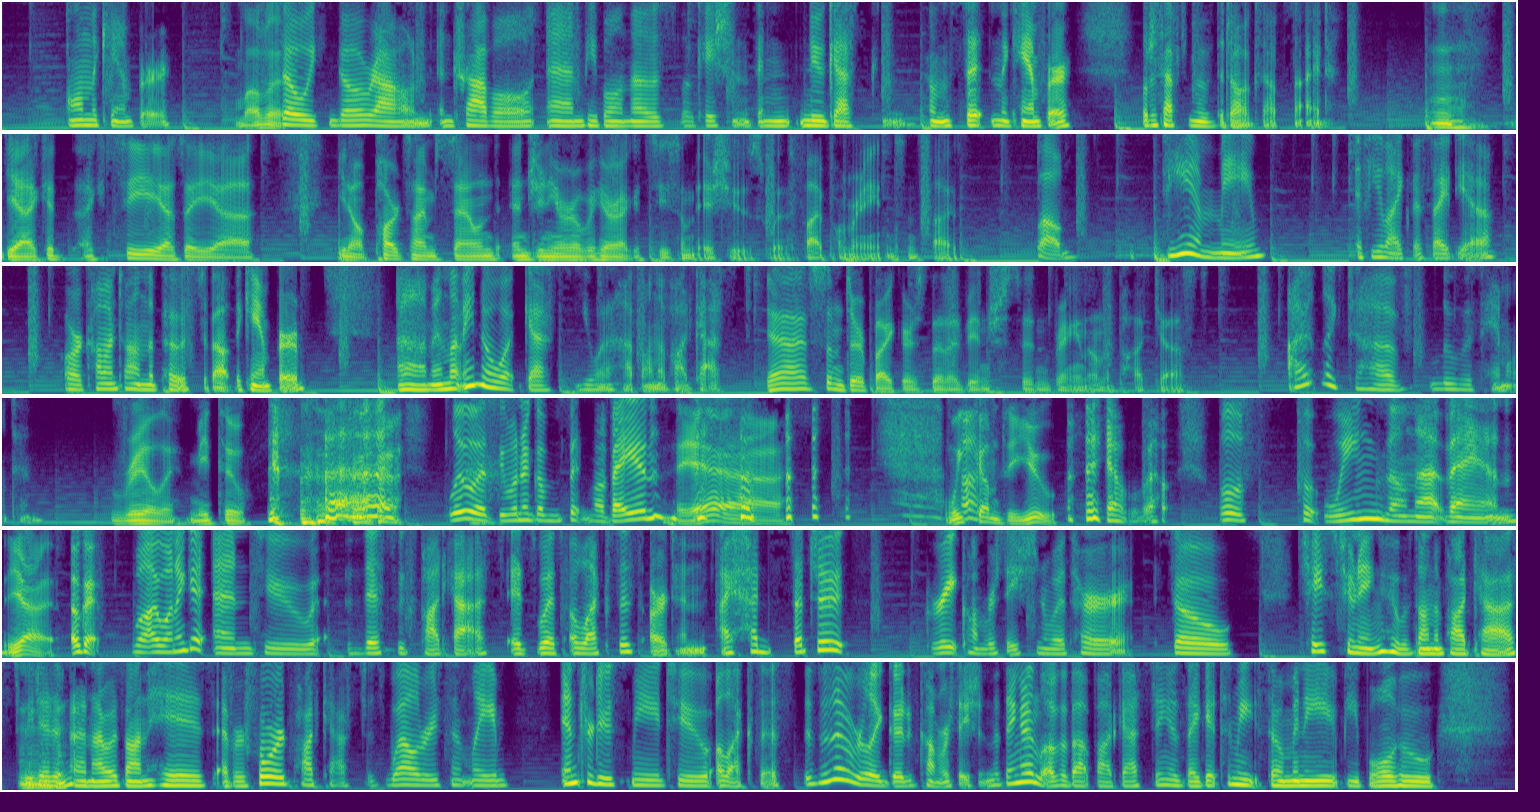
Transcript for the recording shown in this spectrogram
on the camper Love it. so we can go around and travel and people in those locations and new guests can come sit in the camper. We'll just have to move the dogs outside. Mm. Yeah, I could I could see as a uh, you know part-time sound engineer over here, I could see some issues with five Pomeranians inside. Well, DM me if you like this idea or comment on the post about the camper. Um, and let me know what guests you want to have on the podcast. Yeah, I have some dirt bikers that I'd be interested in bringing on the podcast. I'd like to have Lewis Hamilton. Really, me too. Lewis, you want to come sit in my van? yeah, we come to you. yeah, well, we'll put wings on that van. Yeah, Okay. Well, I want to get into this week's podcast. It's with Alexis Artin. I had such a great conversation with her. So, Chase Tuning, who was on the podcast, we did it, Mhm. and I was on his Ever Forward podcast as well recently, introduced me to Alexis. This is a really good conversation. The thing I love about podcasting is I get to meet so many people who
